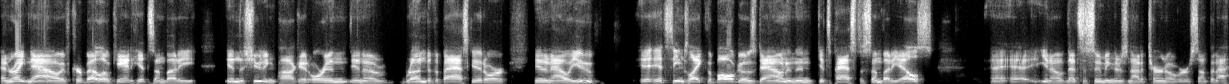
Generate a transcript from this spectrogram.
And right now, if Curbelo can't hit somebody in the shooting pocket or in in a run to the basket or in an alley oop, it, it, seems like the ball goes down and then gets passed to somebody else. Uh, uh, you know, that's assuming there's not a turnover or something. I,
